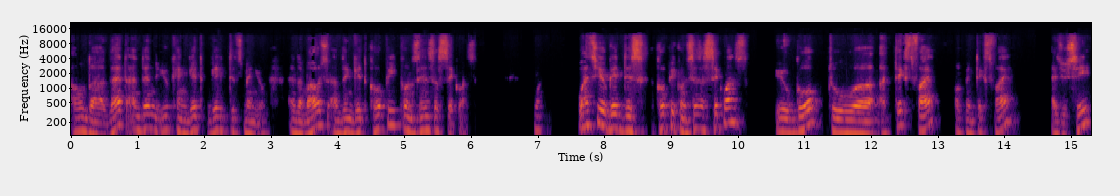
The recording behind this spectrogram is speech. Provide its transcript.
on the that, and then you can get, get this menu and the mouse and then get copy consensus sequence. Once you get this copy consensus sequence, you go to uh, a text file, open text file, as you see.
